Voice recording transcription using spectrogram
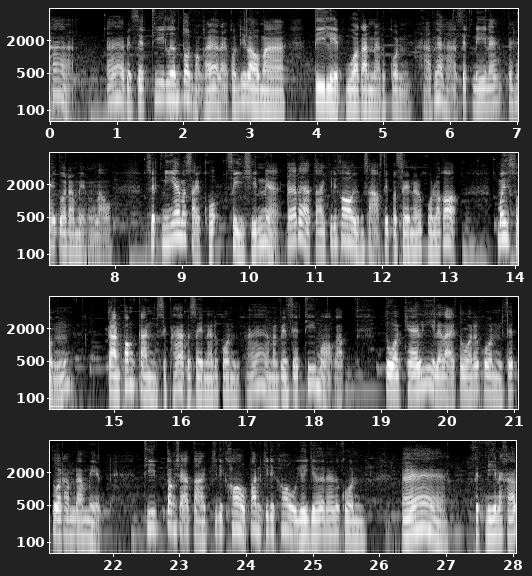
ฆ่าอ่าเป็นเซตที่เริ่มต้นของใครหลายๆคนที่เรามาตีเลดวัวกันนะทุกคนหาเพื่อหาเซตนี้นะไปให้ตัวดาเมจของเราเซตนี้มาใส่ครบ4ชิ้นเนี่ยก็จะได้อัตราคิดข้อถึง 30%นะทุกคนแล้วก็ไม่สน การป้องกัน 15%นะทุกคน อ่า มันเป็นเซตที่เหมาะกับตัวแครี่หลาย ๆ ตัวนะทุกคน เซตตัวทำดาเมจที่ต้องใช้อัตราคิดข้อปั้นคิดข้อเยอะ ๆ นะทุกคน อ่า เซตนี้นะครับ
